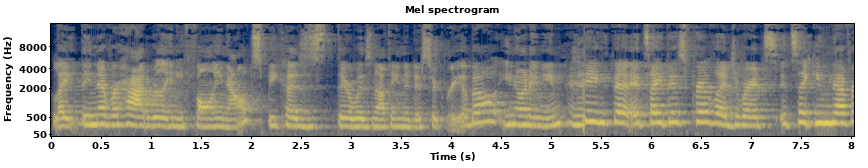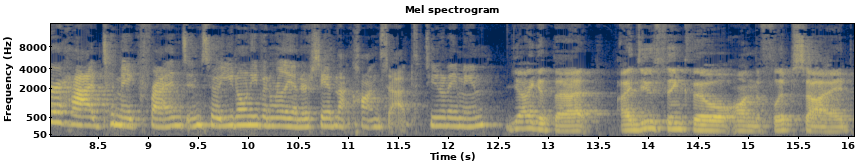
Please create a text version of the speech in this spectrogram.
Like, they never had really any falling outs because there was nothing to disagree about. You know what I mean? And I think that it's like this privilege where it's, it's like you never had to make friends, and so you don't even really understand that concept. Do you know what I mean? Yeah, I get that. I do think, though, on the flip side,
